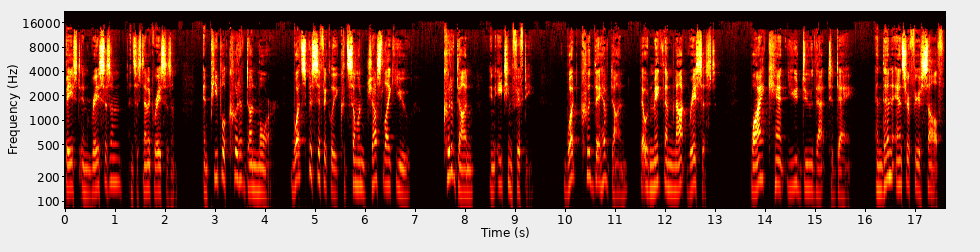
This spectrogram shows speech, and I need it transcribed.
based in racism and systemic racism, and people could have done more, what specifically could someone just like you could have done in 1850? What could they have done that would make them not racist? Why can't you do that today? And then answer for yourself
